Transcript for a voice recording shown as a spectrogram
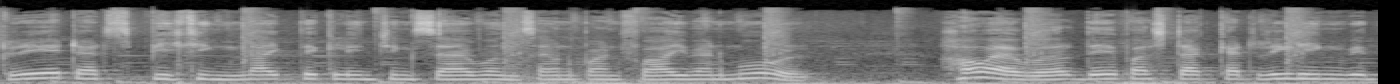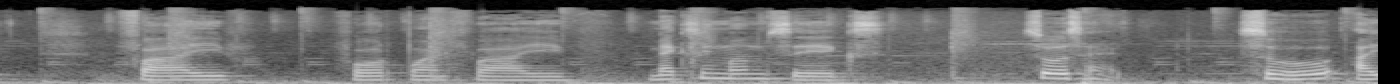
great at speaking, like the clinching 7, 7.5, and more. However, they were stuck at reading with 5, 4.5, maximum 6. So sad. So I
